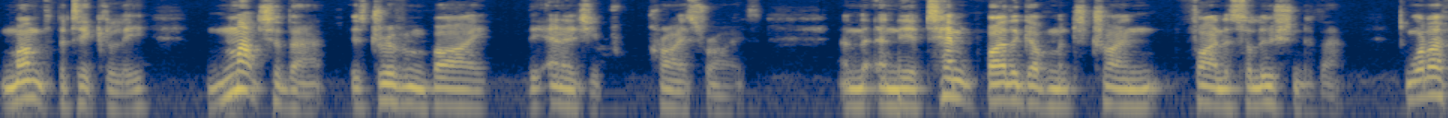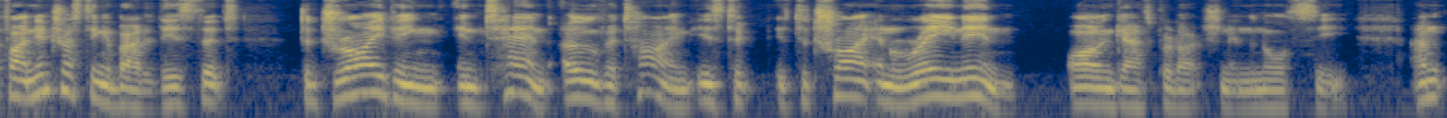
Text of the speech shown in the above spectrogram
month particularly, much of that is driven by the energy price rise and, and the attempt by the government to try and find a solution to that. What I find interesting about it is that the driving intent over time is to is to try and rein in oil and gas production in the North Sea. And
